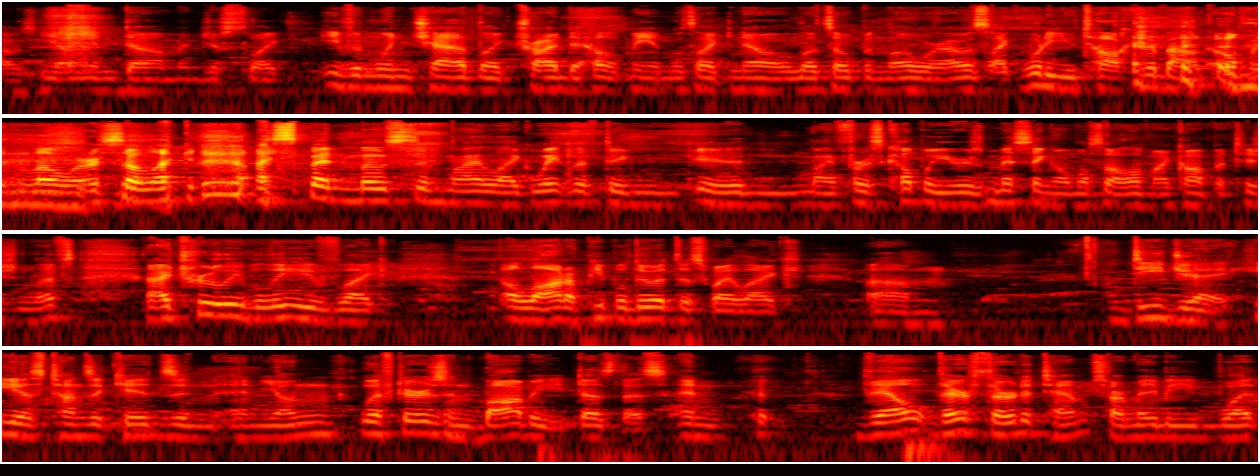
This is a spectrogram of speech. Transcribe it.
I was young and dumb and just like, even when Chad like tried to help me and was like, no, let's open lower, I was like, what are you talking about, open lower? So like, I spent most of my like weightlifting in my first couple years missing almost all of my competition lifts, and I truly believe like, a lot of people do it this way, like. Um, DJ, he has tons of kids and, and young lifters, and Bobby does this, and they'll their third attempts are maybe what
